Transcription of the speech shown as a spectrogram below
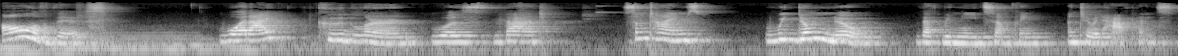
all of this, what I could learn was that sometimes we don't know that we need something until it happens.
